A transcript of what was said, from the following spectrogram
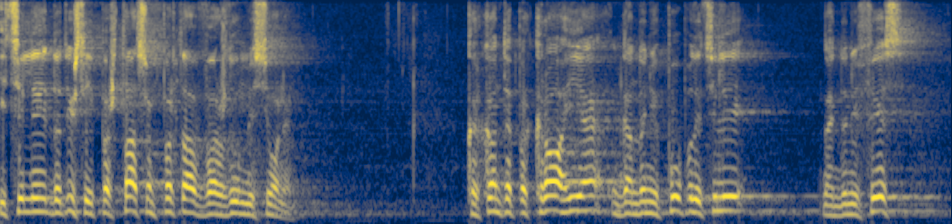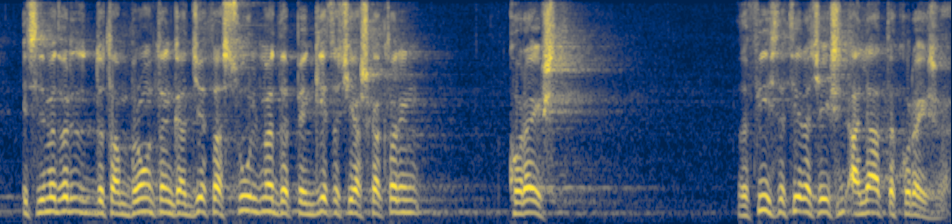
i cili do të ishte i përshtatshëm për ta vazhduar misionin. Kërkonte përkrahje nga ndonjë popull i cili nga ndonjë fis i cili me të vërtetë do ta mbronte nga gjitha sulmet dhe pengesat që ia shkaktonin kurejshët. dhe fise të tjera që ishin aleatë të Kurejshëve.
